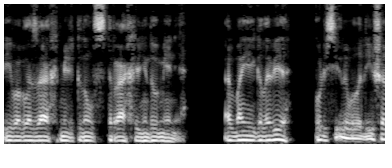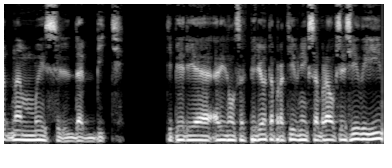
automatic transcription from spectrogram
В его глазах мелькнул страх и недоумение. А в моей голове пульсировала лишь одна мысль — добить. Теперь я ринулся вперед, а противник собрал все силы и...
